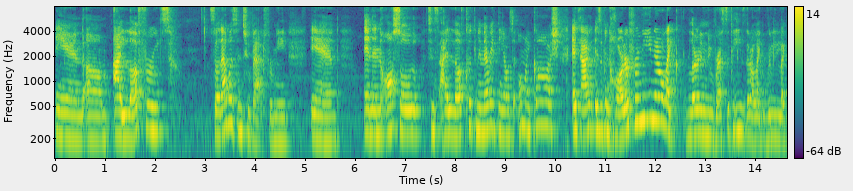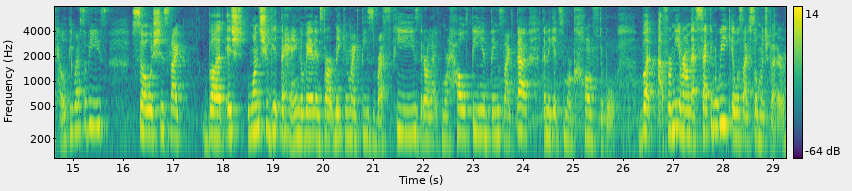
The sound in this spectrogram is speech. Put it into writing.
and um, I love fruits, so that wasn't too bad for me. And and then also since I love cooking and everything, I was like, oh my gosh, it's it's been harder for me now, like learning new recipes that are like really like healthy recipes. So it's just like, but it's once you get the hang of it and start making like these recipes that are like more healthy and things like that, then it gets more comfortable. But uh, for me, around that second week, it was like so much better.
